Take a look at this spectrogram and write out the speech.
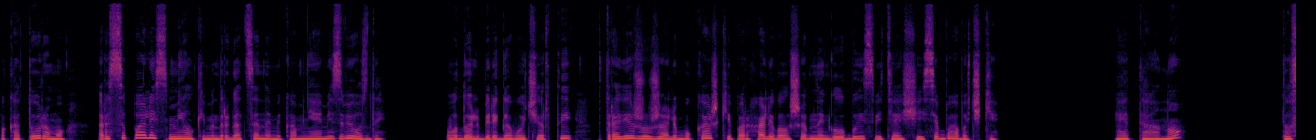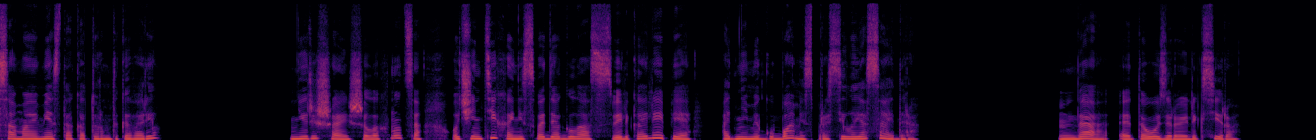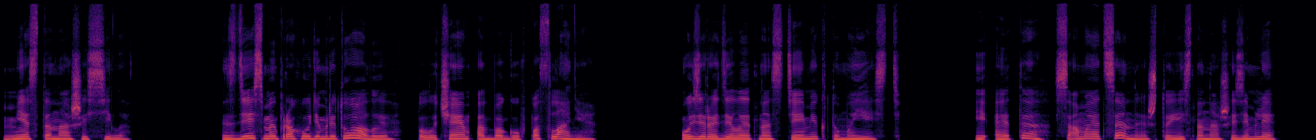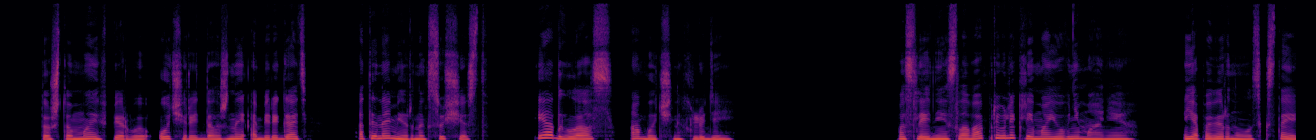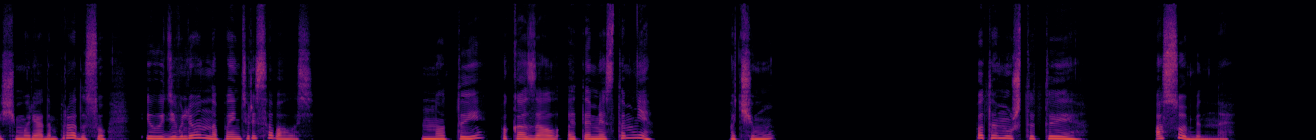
по которому рассыпались мелкими драгоценными камнями звезды. Вдоль береговой черты в траве жужжали букашки, порхали волшебные голубые светящиеся бабочки. Это оно? То самое место, о котором ты говорил? Не решаясь шелохнуться, очень тихо, не сводя глаз с великолепия, одними губами спросила я Сайдера. «Да, это озеро Эликсира. Место нашей силы. Здесь мы проходим ритуалы, получаем от богов послания. Озеро делает нас теми, кто мы есть. И это самое ценное, что есть на нашей земле то, что мы в первую очередь должны оберегать от иномирных существ и от глаз обычных людей. Последние слова привлекли моё внимание. Я повернулась к стоящему рядом Прадосу и удивлённо поинтересовалась. «Но ты показал это место мне. Почему?» «Потому что ты особенная»,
